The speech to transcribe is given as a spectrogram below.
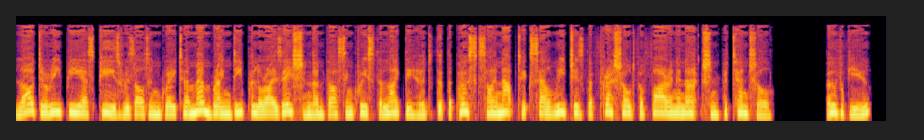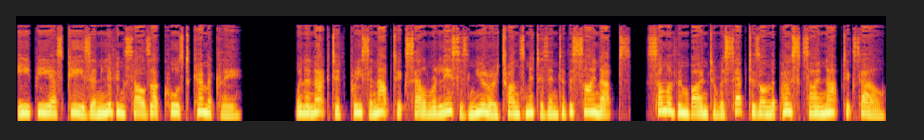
Larger EPSPs result in greater membrane depolarization and thus increase the likelihood that the postsynaptic cell reaches the threshold for firing an action potential. Overview, EPSPs in living cells are caused chemically. When an active presynaptic cell releases neurotransmitters into the synapse, some of them bind to receptors on the postsynaptic cell.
